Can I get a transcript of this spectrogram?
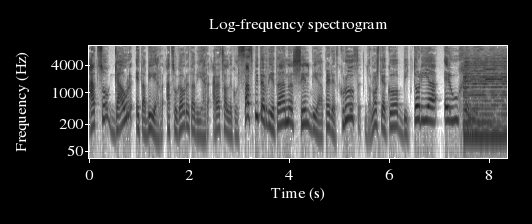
atzo gaur eta bihar. Atzo gaur eta bihar. Arratzaldeko zazpiter dietan, Silvia Pérez Cruz, donostiako Victoria Eugenia.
